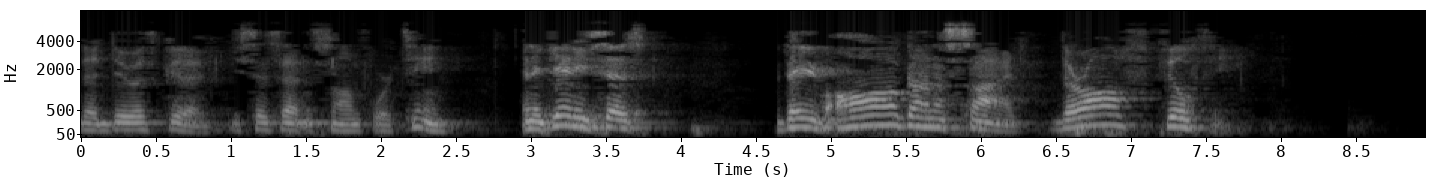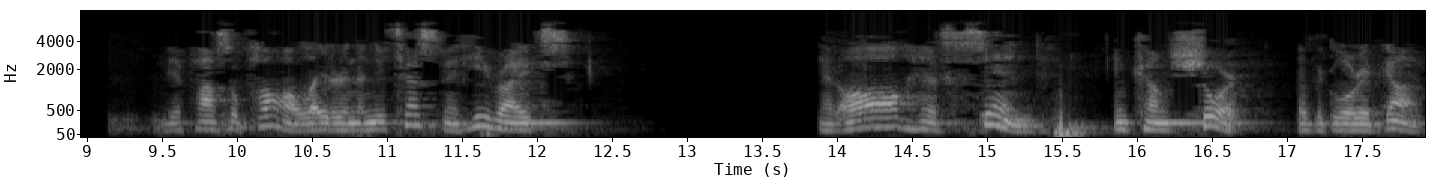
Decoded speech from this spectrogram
that doeth good. He says that in Psalm 14. And again, he says, They've all gone aside. They're all filthy. The Apostle Paul, later in the New Testament, he writes that all have sinned and come short of the glory of God.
